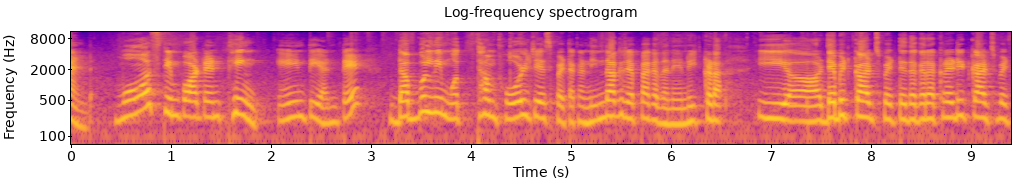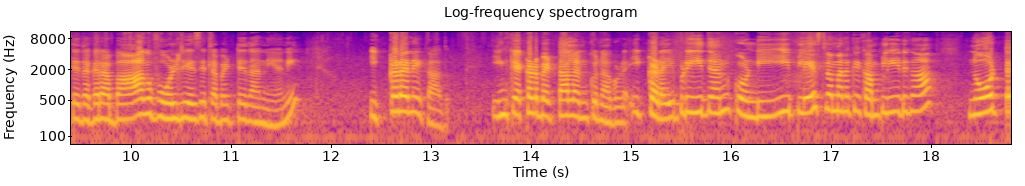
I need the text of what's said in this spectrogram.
అండ్ మోస్ట్ ఇంపార్టెంట్ థింగ్ ఏంటి అంటే డబ్బుల్ని మొత్తం ఫోల్డ్ చేసి పెట్టకండి. ఇందాక చెప్పా కదా నేను ఇక్కడ ఈ uh, డెబిట్ కార్డ్స్ పెట్టే దగ్గర క్రెడిట్ కార్డ్స్ పెట్టే దగ్గర బాగా ఫోల్డ్ చేసి ఇట్లా పెట్టేదాన్ని అని ఇక్కడనే కాదు. ఇంకెక్కడ పెట్టాలనుకున్నా కూడా ఇక్కడ ఇప్పుడు ఇది అనుకోండి ఈ ప్లేస్లో మనకి కంప్లీట్గా నోట్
